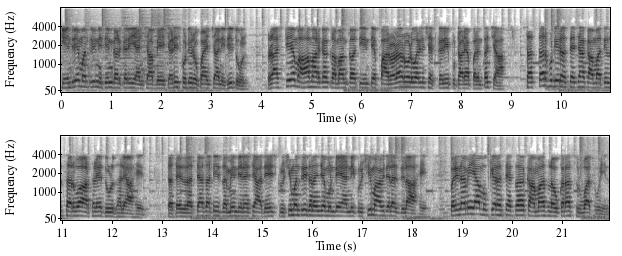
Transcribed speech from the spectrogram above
केंद्रीय मंत्री नितीन गडकरी यांच्या बेचाळीस कोटी रुपयांच्या निधीतून राष्ट्रीय महामार्ग क्रमांक तीन ते पारवाडा रोडवरील शेतकरी पुटाळ्यापर्यंतच्या सत्तर फुटी रस्त्याच्या कामातील सर्व अडथळे दूर झाले आहेत. तसेच रस्त्यासाठी जमीन देण्याचे आदेश कृषी मंत्री धनंजय मुंडे यांनी कृषी महाविद्यालयास दिला आहे. परिणामी या मुख्य रस्त्याचं कामास लवकरात सुरुवात होईल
